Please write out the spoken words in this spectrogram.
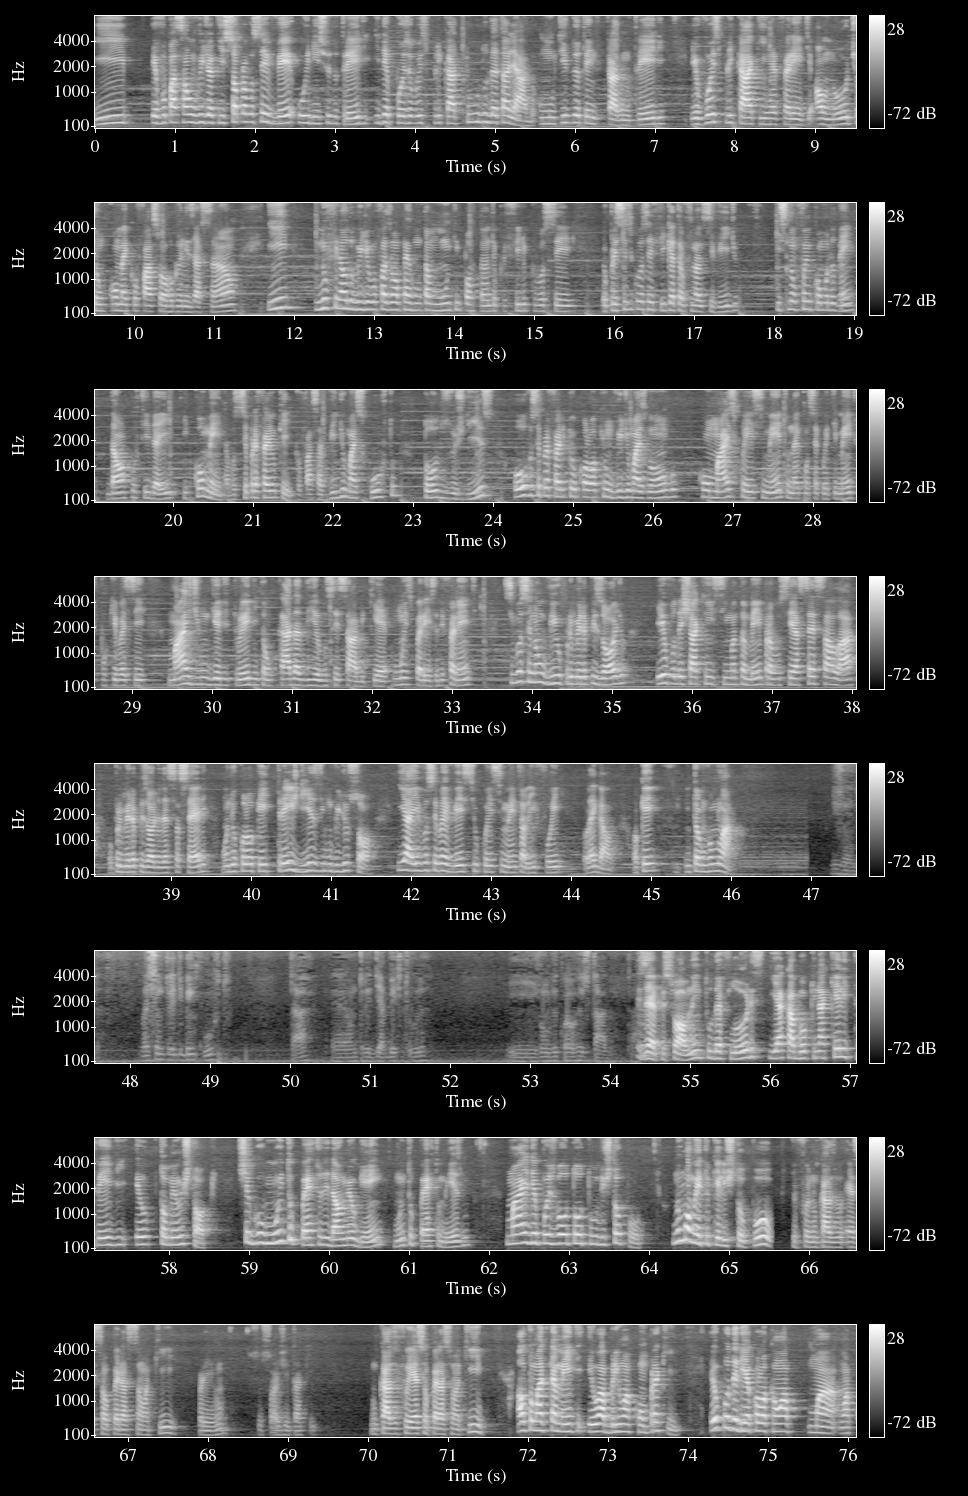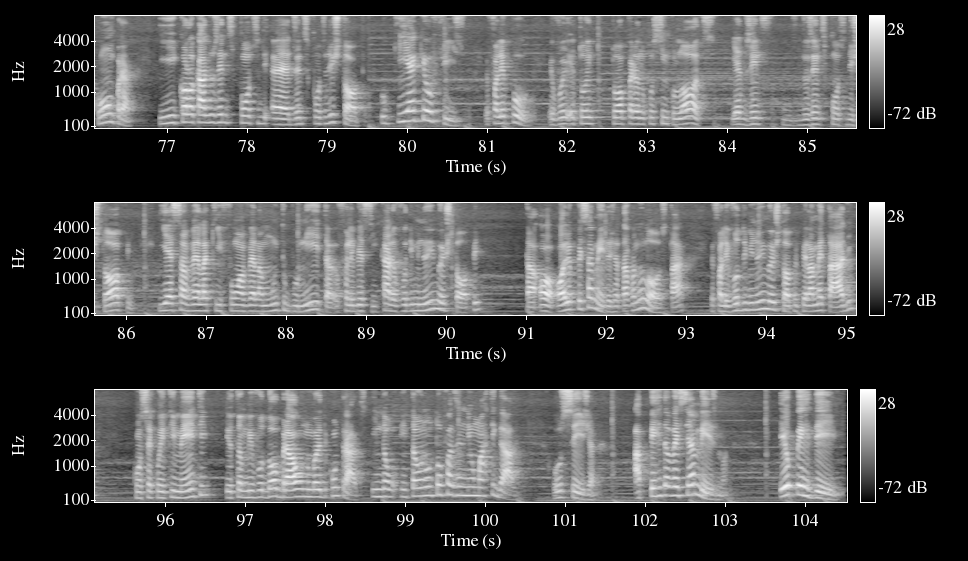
E eu vou passar um vídeo aqui só para você ver o início do trade e depois eu vou explicar tudo detalhado. O motivo de eu ter entrado no trade, eu vou explicar aqui referente ao Notion, como é que eu faço a organização e no final do vídeo eu vou fazer uma pergunta muito importante, eu prefiro que você, eu preciso que você fique até o final desse vídeo. E se não for incômodo bem, dá uma curtida aí e comenta. Você prefere o quê? Que eu faça vídeo mais curto todos os dias? Ou você prefere que eu coloque um vídeo mais longo com mais conhecimento, né, consequentemente, porque vai ser mais de um dia de trade, então cada dia você sabe que é uma experiência diferente. Se você não viu o primeiro episódio, eu vou deixar aqui em cima também para você acessar lá o primeiro episódio dessa série, onde eu coloquei três dias em um vídeo só. E aí você vai ver se o conhecimento ali foi legal, ok? Então vamos lá. De venda. Vai ser um trade bem curto, tá? É um trade de abertura e vamos ver qual é o resultado. Tá? Pois é, pessoal, nem tudo é flores e acabou que naquele trade eu tomei um stop. Chegou muito perto de dar o meu gain, muito perto mesmo, mas depois voltou tudo e estopou. No momento que ele estopou, que foi no caso essa operação aqui, peraí, deixa eu só agitar aqui. No caso foi essa operação aqui, automaticamente eu abri uma compra aqui. Eu poderia colocar uma, uma, uma compra e colocar 200 pontos, de, é, 200 pontos de stop. O que é que eu fiz? Eu falei, pô, eu, vou, eu tô, tô operando com 5 lotes e é 200, 200 pontos de stop e essa vela aqui foi uma vela muito bonita. Eu falei assim, cara, eu vou diminuir meu stop, tá? Ó, olha o pensamento, eu já tava no loss, tá? Eu falei, vou diminuir meu stop pela metade, consequentemente, eu também vou dobrar o número de contratos. Então, então eu não estou fazendo nenhum martigado. Ou seja, a perda vai ser a mesma. Eu perder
